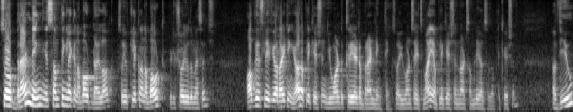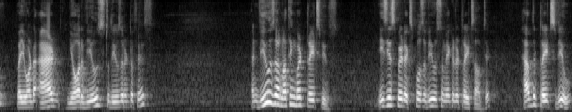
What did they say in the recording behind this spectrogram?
So branding is something like an about dialog. So you click on about, it will show you the message. Obviously, if you are writing your application, you want to create a branding thing. So you want to say it's my application, not somebody else's application. A view where you want to add your views to the user interface. And views are nothing but traits views. Easiest way to expose a view is to make it a traits object. Have the traits view.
